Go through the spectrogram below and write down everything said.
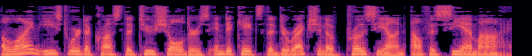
A line eastward across the two shoulders indicates the direction of Procyon alpha CMI.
